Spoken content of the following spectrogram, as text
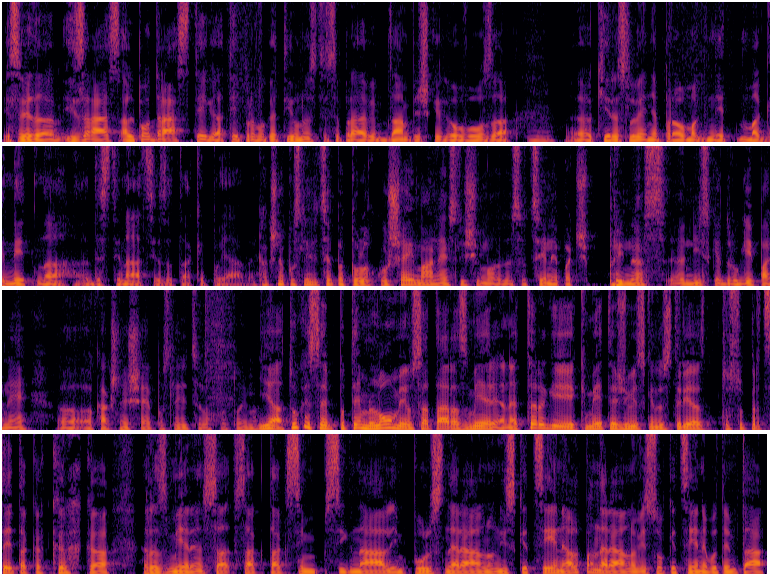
je seveda izraz ali pa odraz tega, te provokativnosti, se pravi, dampinškega uvoza, uh -huh. uh, kjer je Slovenija prav magnet, magnetna destinacija za take pojave. Kakšne posledice pa to lahko še ima? Ne? Slišimo, da so cene pač pri nas eh, nizke, druge pa ne. Uh, kakšne še posledice lahko to ima? Ja, tukaj se potem lomi vsa ta razmerja. Ne? Trgi, kmete, živilska industrija, to so precej taka krhka razmerja. Vsa, vsak tak sim, signal, impuls, nerealno nizke cene ali pa nerealno visoke cene potem ta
